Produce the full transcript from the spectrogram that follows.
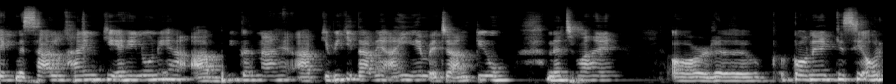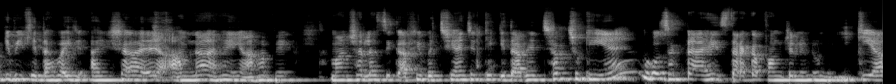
एक मिसाल कायम की है इन्होंने, आप भी करना है, आपकी भी किताबें आई हैं, मैं जानती हूँ। नजमा है और कौन है, किसी और की भी किताब आयशा है, आमना है, यहाँ पे। माशाल्लाह से काफ़ी बच्चियाँ जिनकी किताबें छप चुकी हैं। हो सकता है इस तरह का फ़ंक्शन इन्होंने नहीं किया।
